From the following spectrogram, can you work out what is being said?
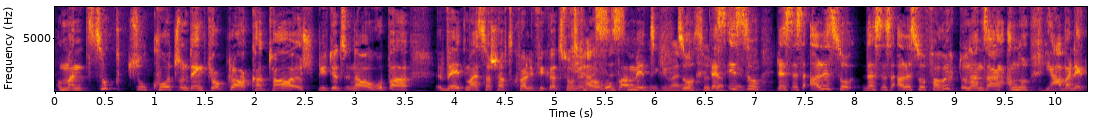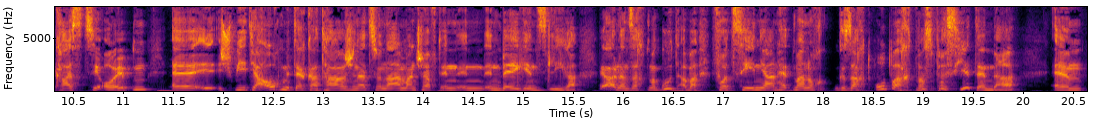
und man zuckt so kurz und denkt, ja klar, Katar spielt jetzt in der Europa-Weltmeisterschaftsqualifikation in Europa mit. So, das ist so, das ist alles so, das ist alles so verrückt. Und dann sagen andere, ja, aber der KSC Eupen äh, spielt ja auch mit der katarischen Nationalmannschaft in, in, in Belgiens Liga. Ja, dann sagt man gut, aber vor zehn Jahren hätte man noch gesagt, Obacht, was passiert denn da? Ähm,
